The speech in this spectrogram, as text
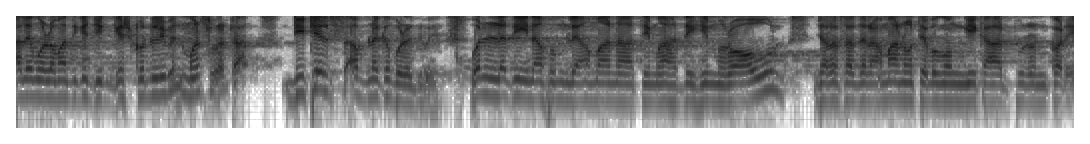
আলেম ওলামাদিকে জিজ্ঞেস করে নেবেন মশলাটা ডিটেলস আপনাকে বলে দেবে। হুমলে আমানাত মাহদিহিম রউন, যারা তাদের আমানত এবং অঙ্গীকার পূরণ করে।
